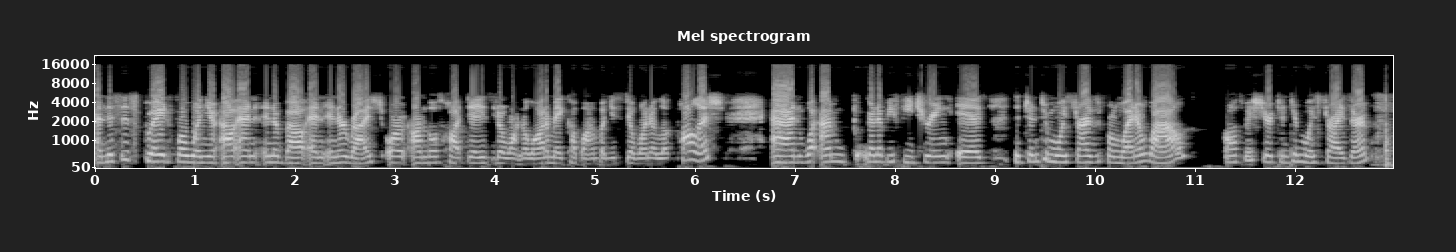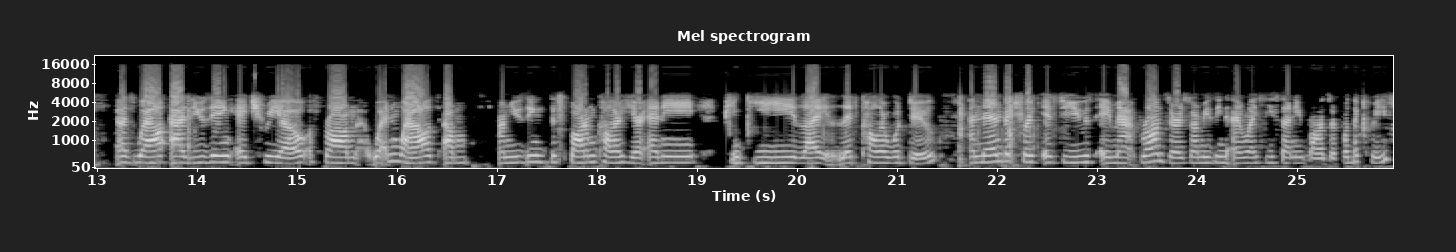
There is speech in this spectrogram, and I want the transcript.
And this is great for when you're out and, and about and in a rush or on those hot days you don't want a lot of makeup on but you still want to look polished. And what I'm going to be featuring is the Tinted Moisturizer from Wet n Wild. Ultimate Sheer Tinted Moisturizer as well as using a trio from Wet n Wild. Um, I'm using this bottom color here. Any pinky light lid color would do. And then the trick is to use a matte bronzer. So I'm using the NYC Sunny Bronzer for the crease.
